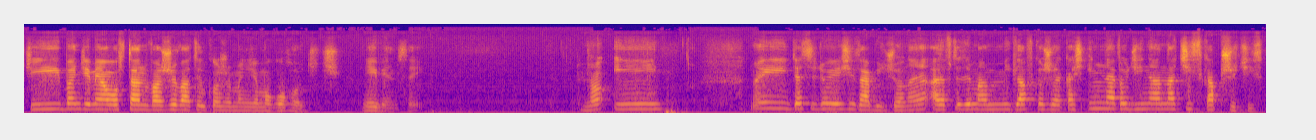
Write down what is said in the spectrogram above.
Czyli będzie miało stan warzywa, tylko że będzie mogło chodzić. Mniej więcej. No i... No i decyduje się zabić żonę, ale wtedy mamy migawkę, że jakaś inna rodzina naciska przycisk.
